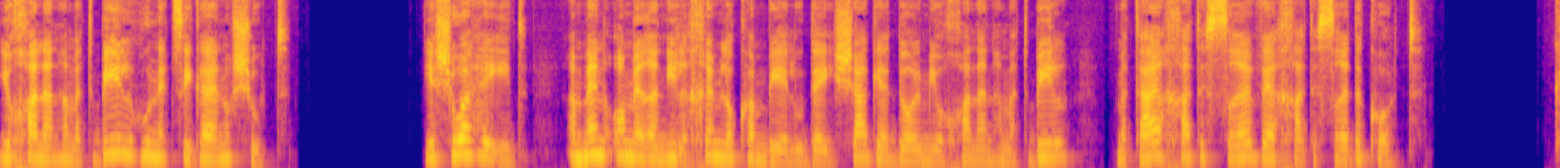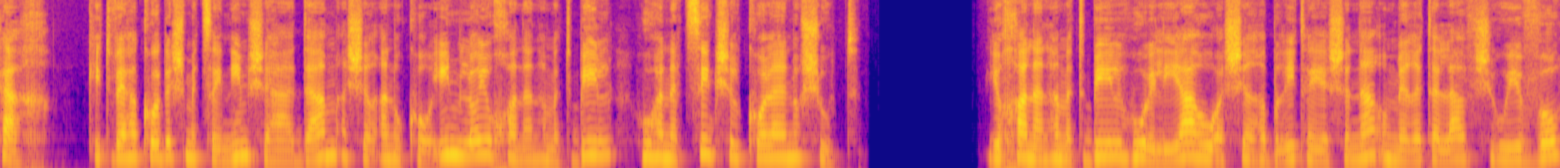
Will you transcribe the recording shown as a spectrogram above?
יוחנן המטביל הוא נציג האנושות. ישוע העיד, אמן אומר אני לכם לא קם בילודי אישה גדול מיוחנן המטביל, 211 ו-11 דקות. כך, כתבי הקודש מציינים שהאדם אשר אנו קוראים לו יוחנן המטביל, הוא הנציג של כל האנושות. יוחנן המטביל הוא אליהו אשר הברית הישנה אומרת עליו שהוא יבוא,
